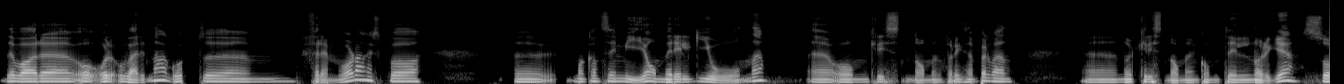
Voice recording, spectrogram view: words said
Det var, eh, og, og, og verden har gått uh, fremover, da. Husk på eh, Man kan si mye om religionene, eh, om kristendommen f.eks., men når kristendommen kom til Norge, så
